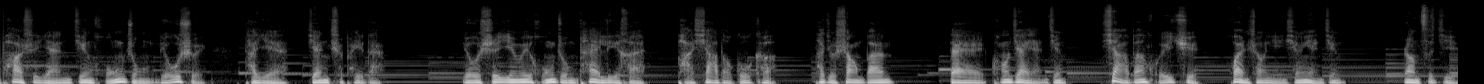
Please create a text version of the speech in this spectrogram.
怕是眼睛红肿流水，他也坚持佩戴。有时因为红肿太厉害，怕吓到顾客。他就上班，戴框架眼镜，下班回去换上隐形眼镜，让自己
